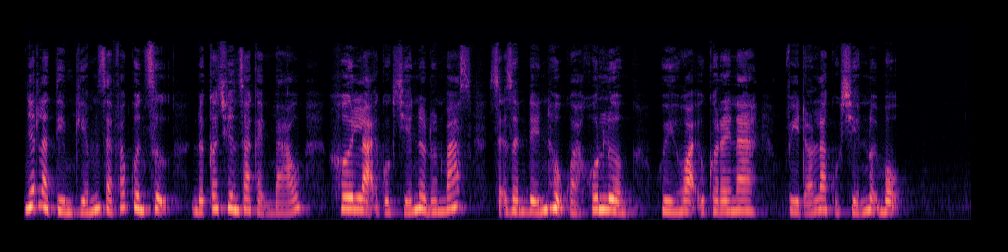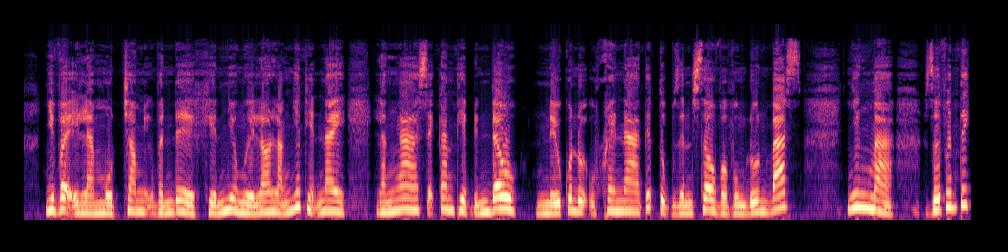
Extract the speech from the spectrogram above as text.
nhất là tìm kiếm giải pháp quân sự, được các chuyên gia cảnh báo khơi lại cuộc chiến ở Donbass sẽ dẫn đến hậu quả khôn lường, hủy hoại Ukraine vì đó là cuộc chiến nội bộ. Như vậy là một trong những vấn đề khiến nhiều người lo lắng nhất hiện nay là Nga sẽ can thiệp đến đâu nếu quân đội Ukraine tiếp tục dấn sâu vào vùng Donbass. Nhưng mà giới phân tích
